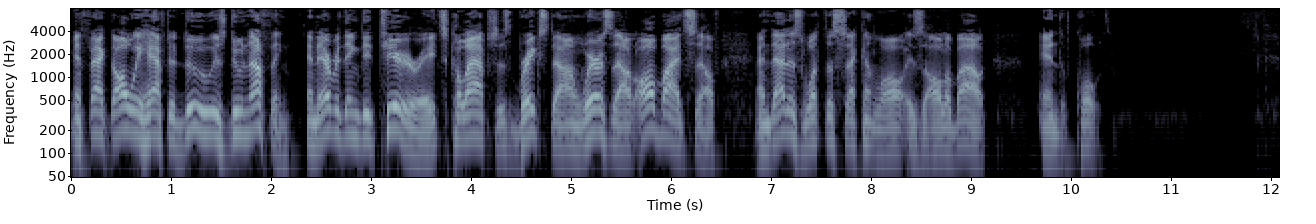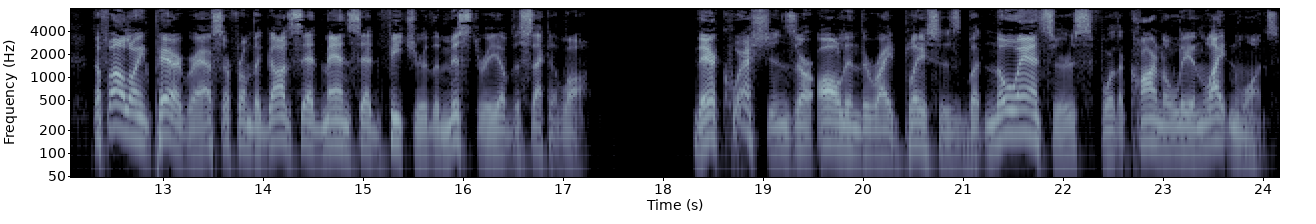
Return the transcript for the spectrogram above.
In fact, all we have to do is do nothing, and everything deteriorates, collapses, breaks down, wears out all by itself, and that is what the second law is all about. End of quote. The following paragraphs are from the God Said, Man Said feature, The Mystery of the Second Law. Their questions are all in the right places, but no answers for the carnally enlightened ones.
